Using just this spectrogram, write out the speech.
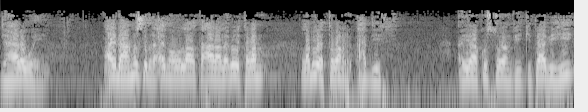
jahaalo weeye. Waxay dhahaan muslim raximah llahu tacaala labayo toban labayo toban xadiid ayaa ku sugan fii kitaabihi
